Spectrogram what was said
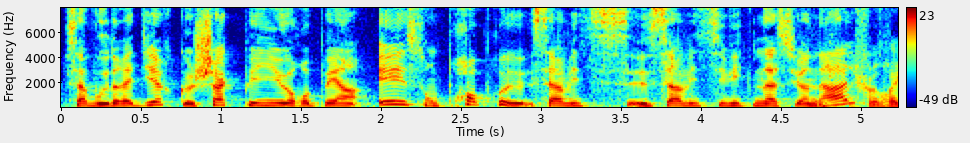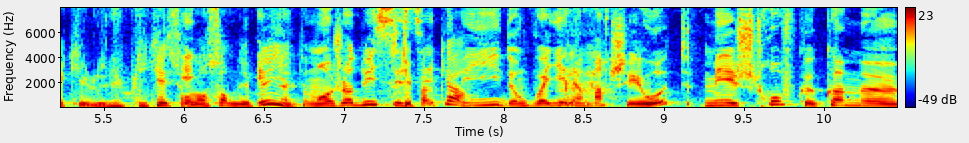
Ça voudrait dire que chaque pays européen ait son propre service, service civique national. Il faudrait qu'il le dupliquer sur l'ensemble des pays. Exactement. Aujourd'hui, c'est sept pays, donc vous voyez, la marche est haute. Mais je trouve que comme, euh,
